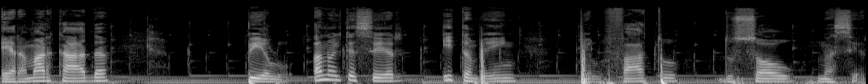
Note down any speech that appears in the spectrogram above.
era marcada pelo anoitecer e também pelo fato do sol nascer.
